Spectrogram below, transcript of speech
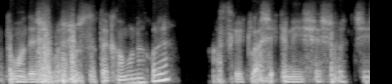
তোমাদের সবার সুস্থতা কামনা করে আজকের ক্লাস এখানেই শেষ করছি।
